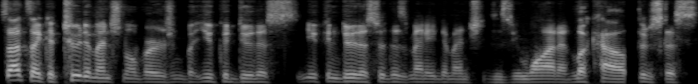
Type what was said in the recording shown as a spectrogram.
So that's like a two dimensional version, but you could do this, you can do this with as many dimensions as you want. And look how there's this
